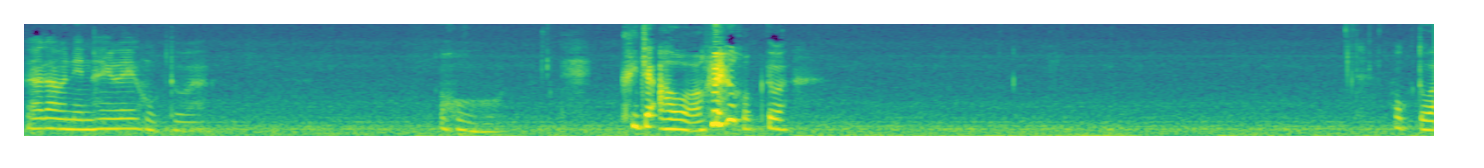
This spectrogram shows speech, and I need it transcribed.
แล้วเราเน้นให้เลขหกตัว โอ้โห คือจะเอาเหรอ เลขหกตัว หก ตัว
